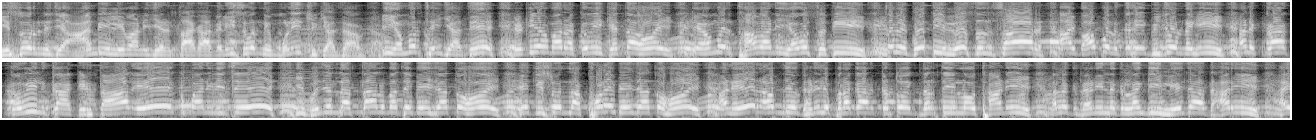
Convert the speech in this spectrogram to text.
ઈશ્વરને જે આંબી લેવાની જેને તાકાત ઈશ્વરને મળી ચૂક્યા જાવ એ અમર થઈ ગયા છે. એટલે અમારા કવિ કહેતા હોય કે અમર થવાની અવસ્થિતિ. તમે ગોતી લો સંસાર. આ બાપલ કહે બીજો નહીં. અને કા કવિન કા કીર્તાલ? એક માનવી છે. એ ભજનના તાલ માથે બે જાતો હોય, એક ઈશ્વરના ખોળે બે જાતો હોય, અને એ રામદેવ ધણીને પ્રકાર કરતો એક ધરતીનો થાણી, અલગ ધણી લગ નેજા ધારી હે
